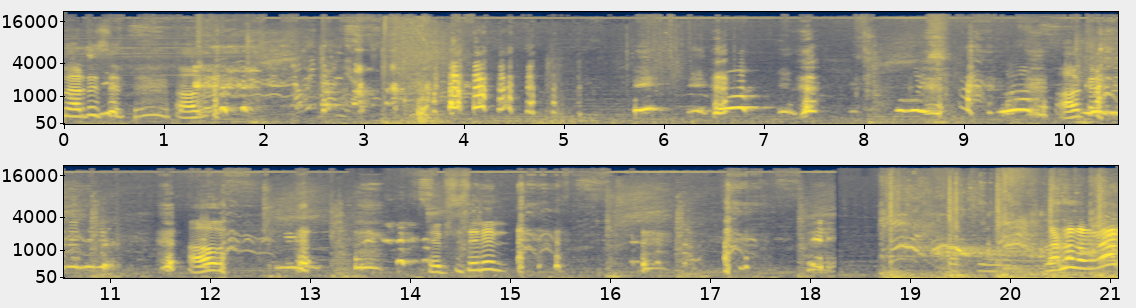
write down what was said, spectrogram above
Neredesin? Abi. Al. Al. Hepsi senin. Ver lan onu ver.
